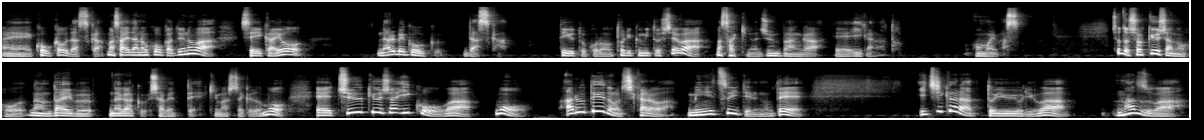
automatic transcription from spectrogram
え効果を出すか。まあ、最大の効果というのは、正解をなるべく多く出すかっていうところの取り組みとしては、まあ、さっきの順番が、えいいかなと思います。ちょっと初級者の方、なのだいぶ長く喋ってきましたけども、えー中級者以降は、もうある程度の力は身についているので、一からというよりは、まずは、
